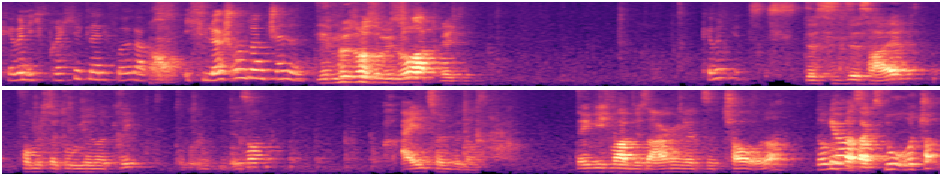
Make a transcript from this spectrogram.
Kevin, ich breche gleich die Folge ab. Ich lösche unseren Channel. Den müssen wir sowieso abbrechen. Kevin, jetzt ist. Das, deshalb, bevor mich der Tobi noch kriegt, dort unten ist er. Holen wir das. Denke ich mal, wir sagen jetzt Ciao, oder? Tobi, Ja. was sagst du? Oh, ciao.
